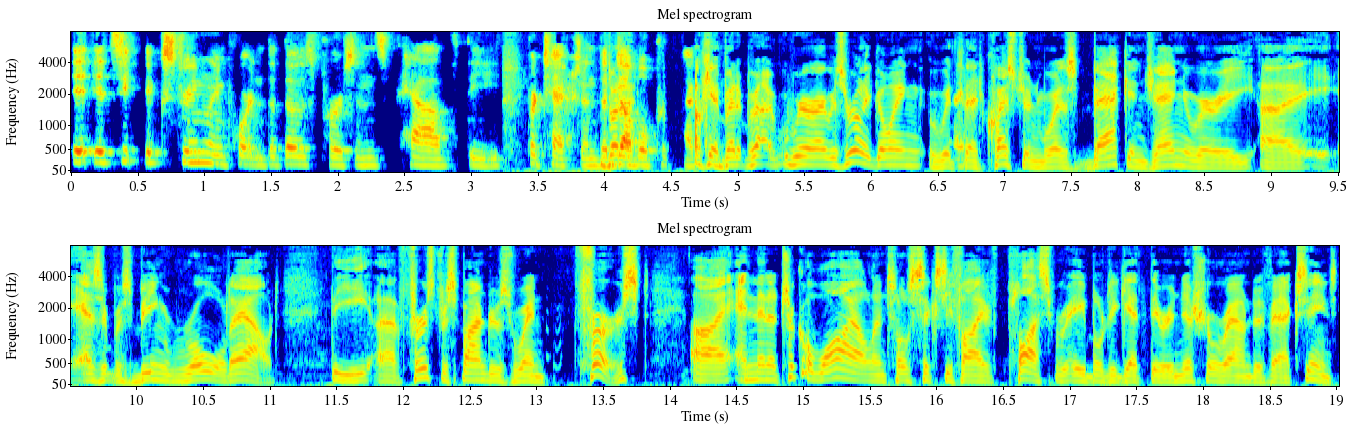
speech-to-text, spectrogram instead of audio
It, it's extremely important that those persons have the protection, the but double protection. Okay, but, but, where I was really going with right. that question was back in January, uh, as it was being rolled out, the uh, first responders went first, uh, and then it took a while until 65 plus were able to get their initial round of vaccines.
